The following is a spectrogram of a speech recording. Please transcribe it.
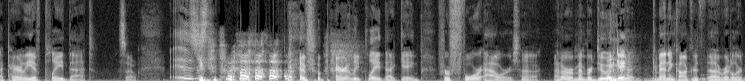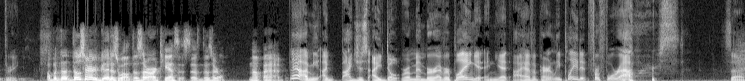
apparently have played that. So just- I've apparently played that game for four hours. Huh? I don't remember doing game? that. Command and Conquer uh, Red Alert Three. Oh, but th those are good as well. Those are RTSs. Those, those are not bad. Yeah, I mean, I I just I don't remember ever playing it, and yet I have apparently played it for four hours. So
